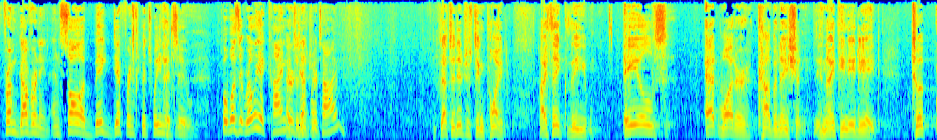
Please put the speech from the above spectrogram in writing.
from governing and saw a big difference between the two. But was it really a kinder, That's gentler time? That's an interesting point. I think the Ailes Atwater combination in 1988 took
